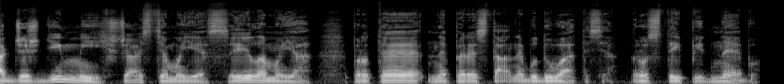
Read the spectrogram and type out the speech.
Адже ж дім мій, щастя моє, сила моя, проте не перестане будуватися, рости під небо.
